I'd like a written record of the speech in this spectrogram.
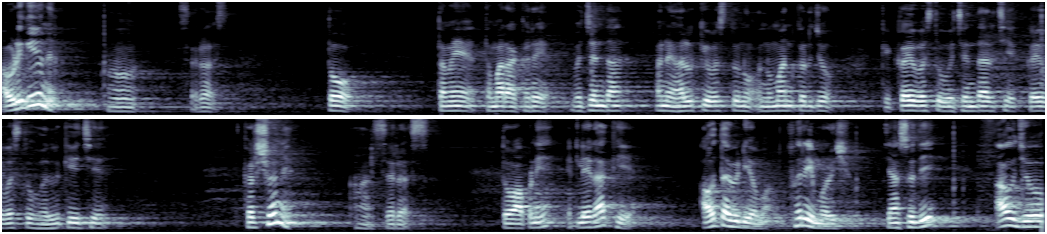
આવડી ગયું ને? હા, સરસ. તો તમે તમારા ઘરે વજનદાર અને હલકી વસ્તુનું અનુમાન કરજો કે કઈ વસ્તુ વજનદાર છે, કઈ વસ્તુ હલકી છે. કરશો ને? હા, સરસ. તો આપણે એટલે રાખીએ. આવતા વિડીયોમાં ફરી મળીશું. ત્યાં સુધી આવજો.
